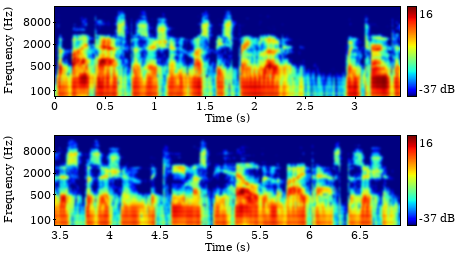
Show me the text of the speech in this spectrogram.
The bypass position must be spring-loaded. When turned to this position, the key must be held in the bypass position.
